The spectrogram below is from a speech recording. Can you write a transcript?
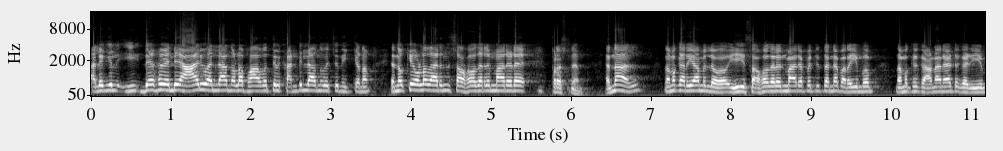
അല്ലെങ്കിൽ ഇദ്ദേഹം എന്റെ ആരും അല്ല എന്നുള്ള ഭാവത്തിൽ കണ്ടില്ല എന്ന് വെച്ച് നിൽക്കണം എന്നൊക്കെ ഉള്ളതായിരുന്നു സഹോദരന്മാരുടെ പ്രശ്നം. എന്നാൽ നമുക്കറിയാമല്ലോ ഈ സഹോദരന്മാരെ പറ്റി തന്നെ പറയുമ്പം നമുക്ക് കാണാനായിട്ട് കഴിയും.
